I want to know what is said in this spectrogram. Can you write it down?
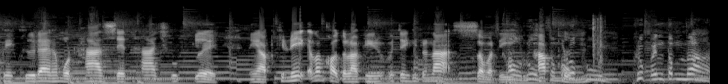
เพชรคือได้ทั้งหมด 5 เซต 5 ชุดเลยนะครับคลิปนี้ก็ต้องขอตัวลาพียไว้เจอกันคลิปหน้าสวัสดีครับผมเพื่อเป็นตำนาน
